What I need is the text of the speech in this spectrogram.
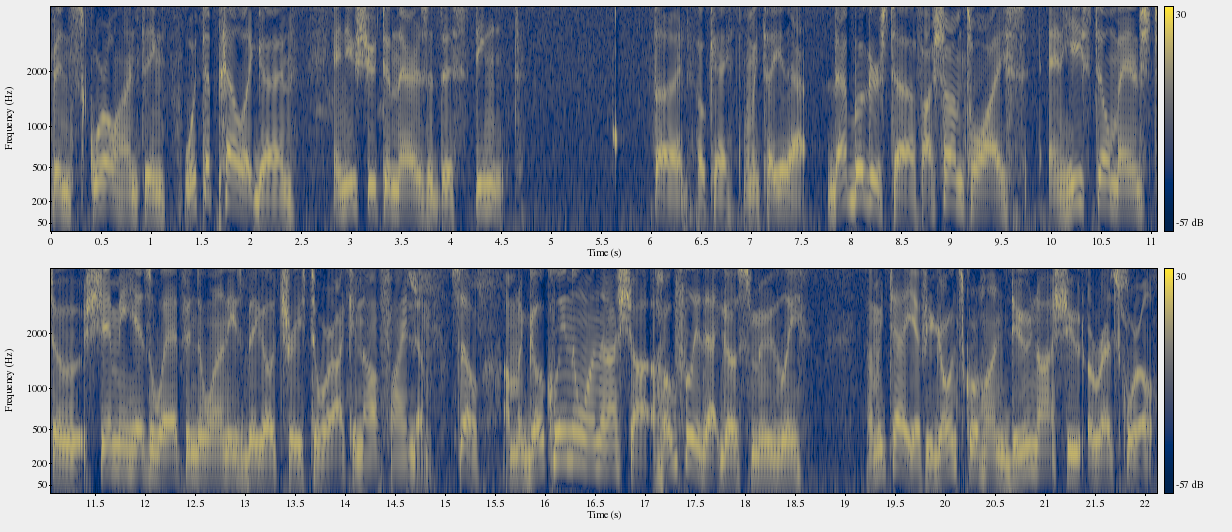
been squirrel hunting with a pellet gun and you shoot them, there is a distinct thud. Okay, let me tell you that. That booger's tough. I shot him twice, and he still managed to shimmy his way up into one of these big old trees to where I could not find him. So I'm gonna go clean the one that I shot. Hopefully that goes smoothly. Let me tell you, if you're going squirrel hunting, do not shoot a red squirrel.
